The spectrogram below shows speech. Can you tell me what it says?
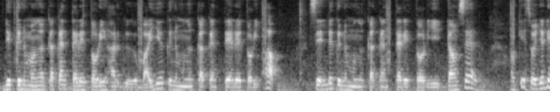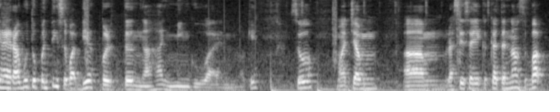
dia kena mengekalkan teritori harga. Buyer kena mengekalkan teritori up. Seller kena mengekalkan teritori down sell. Okay, so jadi hari Rabu tu penting sebab dia pertengahan mingguan. Okay. So macam um, rasa saya kekal tenang sebab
